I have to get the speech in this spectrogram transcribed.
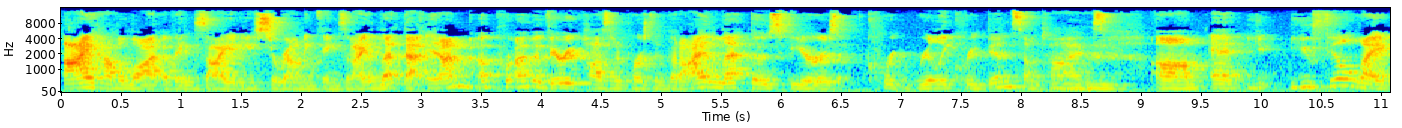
I have a lot of anxiety surrounding things, and I let that. And I'm a I'm a very positive person, but I let those fears cre- really creep in sometimes, Mhm. Um, and you you feel like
